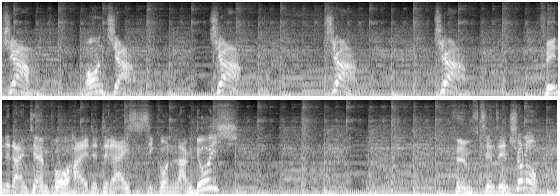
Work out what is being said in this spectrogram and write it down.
Jump und Jump. Jump, Jump, Jump. Finde dein Tempo, halte 30 Sekunden lang durch. 15 sind schon um.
